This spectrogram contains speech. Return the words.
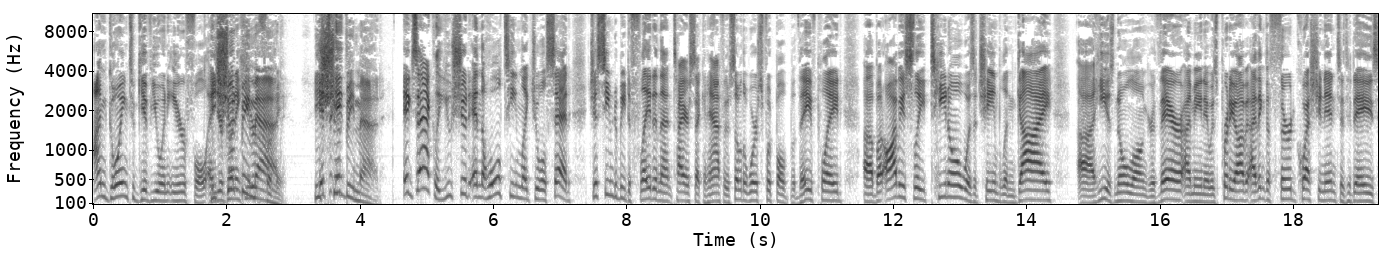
I'm going to give you an earful, and He you're going to be hear mad. from me. He It's- should it- be mad. Exactly. You should, and the whole team, like Joel said, just seemed to be deflated in that entire second half. It was some of the worst football they've played. Uh, but obviously, Tino was a Chamblin guy. Uh, he is no longer there. I mean, it was pretty obvious. I think the third question into today's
